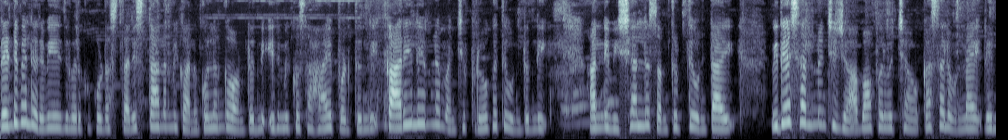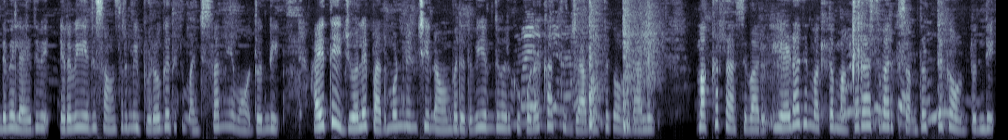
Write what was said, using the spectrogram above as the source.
రెండు వేల ఇరవై ఐదు వరకు కూడా స్థాయి స్థానం మీకు అనుకూలంగా ఉంటుంది. ఇది మీకు సహాయపడుతుంది. కార్యాలయంలో మంచి పురోగతి ఉంటుంది. అన్ని విషయాల్లో సంతృప్తి ఉంటాయి. విదేశాల నుంచి జాబ్ ఆఫర్ వచ్చే అవకాశాలు ఉన్నాయి. రెండు వేల ఐదు ఇరవై ఐదు సంవత్సరం మీ పురోగతికి మంచి సమయం అవుతుంది. అయితే జూలై పదమూడు నుంచి నవంబర్ ఇరవై ఎనిమిది వరకు కూడా కాస్త జాగ్రత్తగా ఉండాలి. మకర రాశి వారు ఈ ఏడాది మొత్తం మకర రాశి వారికి సంతృప్తిగా ఉంటుంది.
